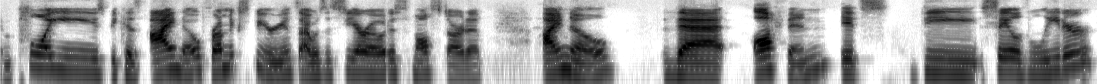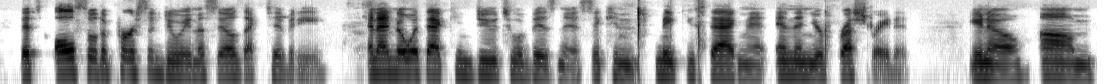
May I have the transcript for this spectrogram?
employees because I know from experience, I was a CRO at a small startup. I know that often it's the sales leader that's also the person doing the sales activity. And I know what that can do to a business. It can make you stagnant and then you're frustrated, you know. Um,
